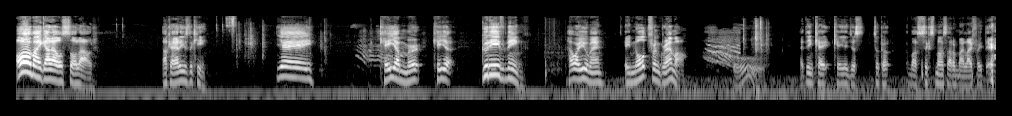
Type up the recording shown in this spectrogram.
oh my god, that was so loud. Okay, I gotta use the key. Yay. Kaya Mer Kaya Good evening. How are you, man? A note from grandma. Ooh. I think Kay Kaya just took a, about six months out of my life right there.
